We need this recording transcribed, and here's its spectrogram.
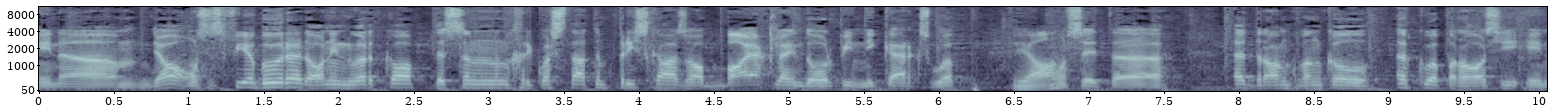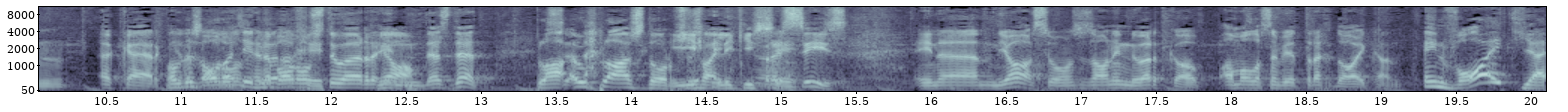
En ehm um, ja, ons is veeboere daar in die Noord-Kaap tussen Griquastad en Prieska, is daar baie klein dorpie Niekerkshoop. Ja. Ons het 'n uh, 'n drankwinkel, 'n koöperasie en 'n kerk. Wel, dis al wat jy nodig het. Ja. En dis dit. Pla ou plaasdorp soos daai liedjie sê. Presies. En ehm um, ja, so ons is aan in Noord-Kaap. Almal is nou weer terug daai kant. En waar het jy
